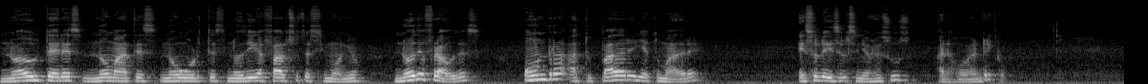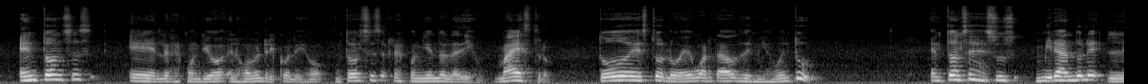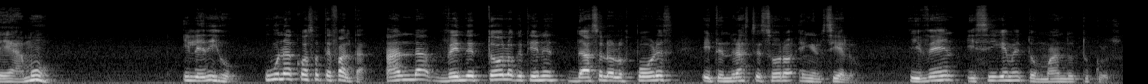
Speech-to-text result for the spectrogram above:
no adulteres, no mates, no hurtes, no digas falso testimonio, no defraudes, honra a tu padre y a tu madre. Eso le dice el Señor Jesús al joven rico. Entonces eh, le respondió el joven rico, le dijo, entonces respondiendo le dijo, Maestro, todo esto lo he guardado desde mi juventud. Entonces Jesús mirándole le amó y le dijo, una cosa te falta, anda, vende todo lo que tienes, dáselo a los pobres y tendrás tesoro en el cielo. Y ven y sígueme tomando tu cruz.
